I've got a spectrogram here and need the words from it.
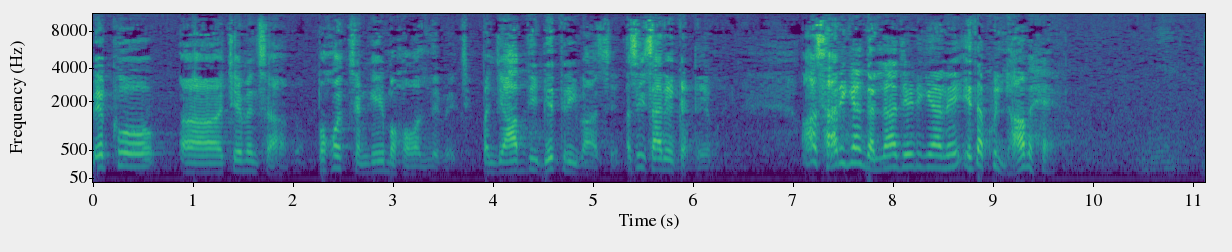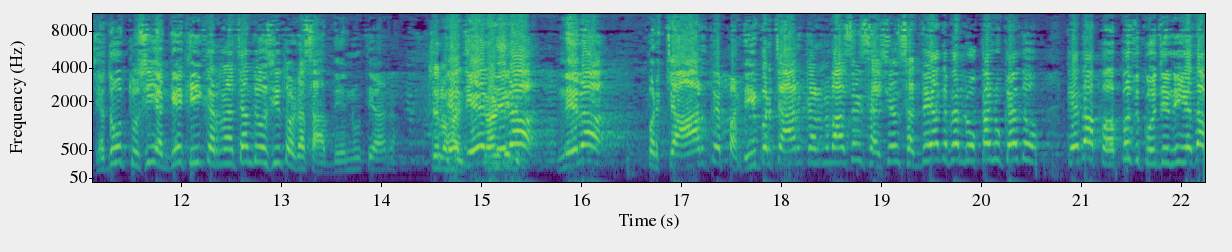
ਵੇਖੋ ਚੇਅਰਮੈਨ ਸਾਹਿਬ ਬਹੁਤ ਚੰਗੇ ਮਾਹੌਲ ਦੇ ਵਿੱਚ ਪੰਜਾਬ ਦੀ ਬਿਹਤਰੀ ਵਾਸਤੇ ਅਸੀਂ ਸਾਰੇ ਇਕੱਠੇ ਹੋਏ। ਆ ਸਾਰੀਆਂ ਗੱਲਾਂ ਜਿਹੜੀਆਂ ਨੇ ਇਹਦਾ ਕੋਈ ਲਾਭ ਹੈ? ਜਦੋਂ ਤੁਸੀਂ ਅੱਗੇ ਕੀ ਕਰਨਾ ਚਾਹੁੰਦੇ ਹੋ ਅਸੀਂ ਤੁਹਾਡਾ ਸਾਥ ਦੇਣ ਨੂੰ ਤਿਆਰ ਹਾਂ ਚਲੋ ਤੇ ਜੇ। ਮੇਰਾ ਮੇਰਾ ਪ੍ਰਚਾਰ ਤੇ ਭੰਡੀ ਪ੍ਰਚਾਰ ਕਰਨ ਵਾਸਤੇ ਸੈਸ਼ਨ ਸੱਦਿਆ ਤੇ ਫਿਰ ਲੋਕਾਂ ਨੂੰ ਕਹਿ ਦਿਓ ਕਿ ਇਹਦਾ ਪਰਪਸ ਕੁਝ ਨਹੀਂ ਇਹਦਾ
